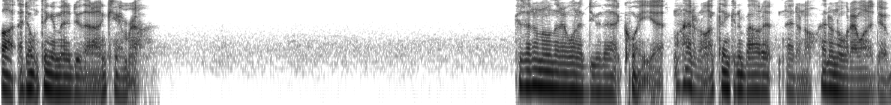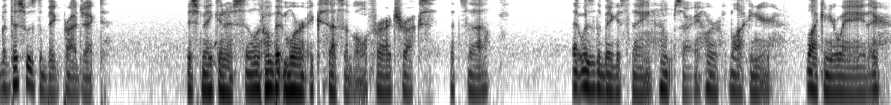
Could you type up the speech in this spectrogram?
But I don't think I'm going to do that on camera. Because I don't know that I want to do that quite yet. I don't know, I'm thinking about it. I don't know. I don't know what I want to do. But this was the big project. Just making us a little bit more accessible for our trucks. That's uh that was the biggest thing. I'm sorry, we're blocking your blocking your way there.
